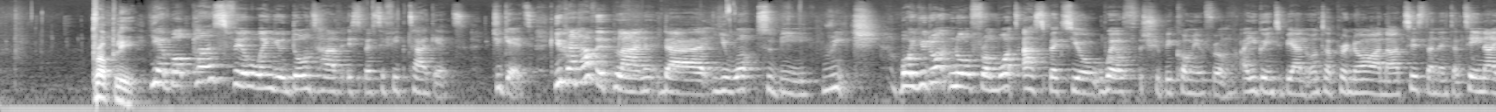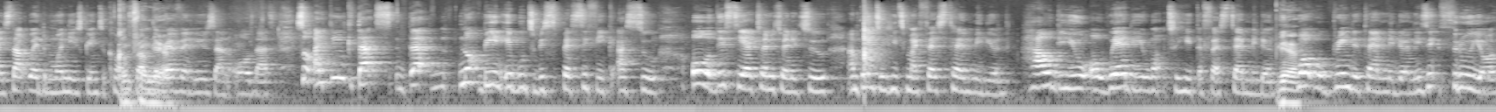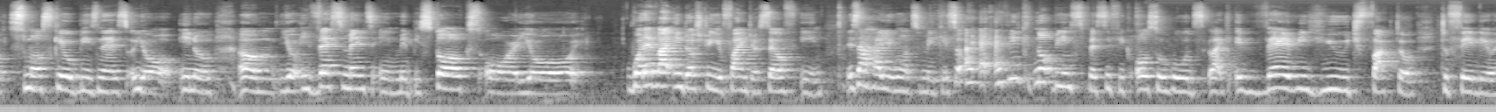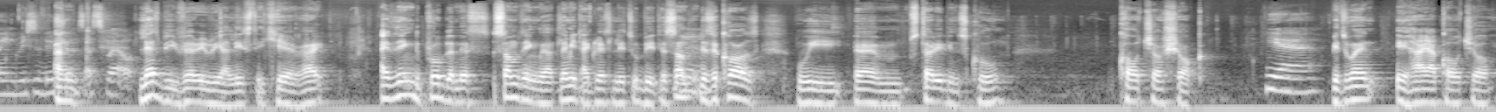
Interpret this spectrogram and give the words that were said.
properly. Yeah, but plans fail when you don't have a specific target. Do you get? You can have a plan that you want to be rich, but you don't know from what aspects your wealth should be coming from. Are you going to be an entrepreneur, an artist, an entertainer? Is that where the money is going to come, Come from, from, the yeah. revenues and all that? So I think that's that not being able to be specific as to oh this year 2022 I'm going to hit my first 10 million. How do you or where do you want to hit the first 10 million? Yeah. What will bring the 10 million? Is it through your small scale business or your, you know, um, your investment in maybe stocks or your whatever industry you find yourself in? Is that how you want to make it? So I, I- think not being specific also holds like a very huge factor to failure in resolutions And as well. Let's be very realistic here, right? I think the problem is something that let me digress a little bit. There's something there's a cause we um, studied in school, culture shock. Yeah. It's when a higher culture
